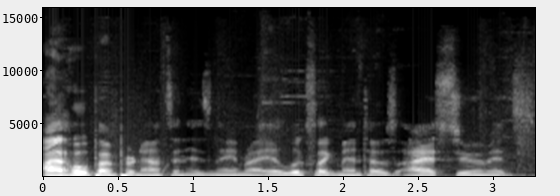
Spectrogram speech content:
I hope I'm pronouncing his name right. It looks like Mentos. I assume it's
